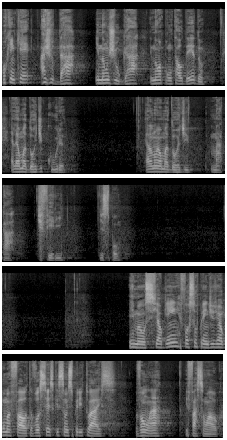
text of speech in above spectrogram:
por quem quer ajudar e não julgar e não apontar o dedo, ela é uma dor de cura. Ela não é uma dor de matar, de ferir dispor. Irmãos, se alguém for surpreendido em alguma falta, vocês que são espirituais, vão lá e façam algo.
